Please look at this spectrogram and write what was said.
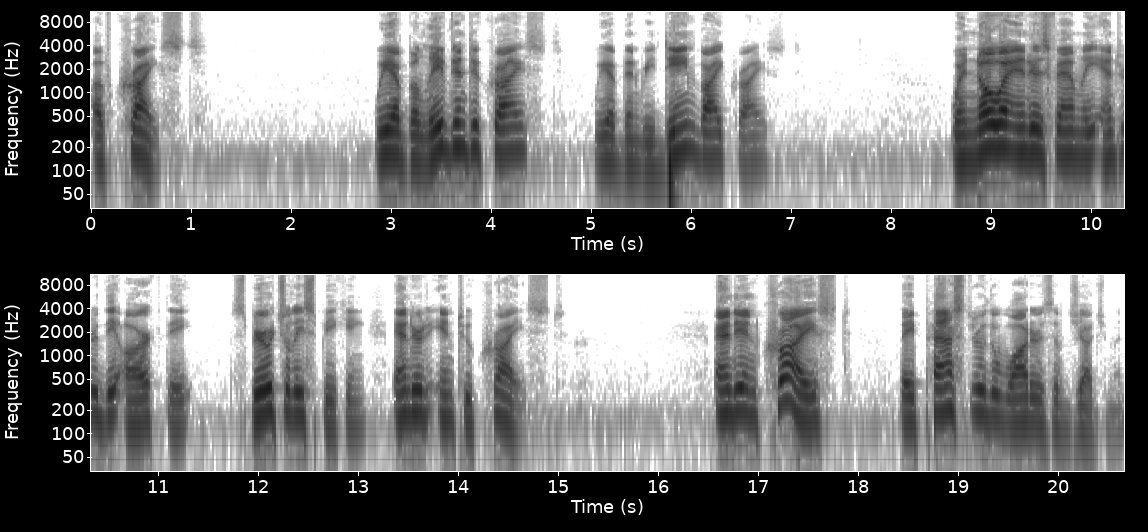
of Christ. We have believed into Christ, we have been redeemed by Christ. When Noah and his family entered the ark, they, spiritually speaking, entered into Christ. And in Christ, they passed through the waters of judgment.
